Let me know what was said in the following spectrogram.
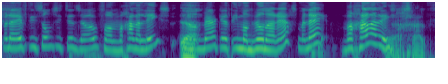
Maar dan heeft hij soms iets in zijn hoofd van, we gaan naar links. En dan merk je dat iemand wil naar rechts. Maar nee, we gaan naar links. Ja, goud.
